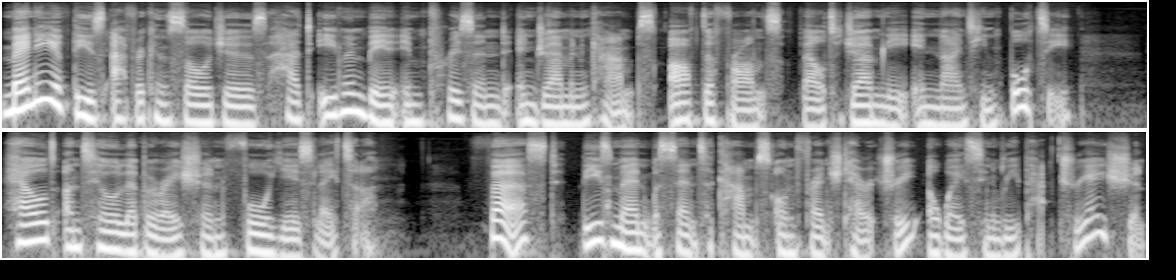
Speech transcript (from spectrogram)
Many of these African soldiers had even been imprisoned in German camps after France fell to Germany in 1940, held until liberation four years later. First, these men were sent to camps on French territory awaiting repatriation.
